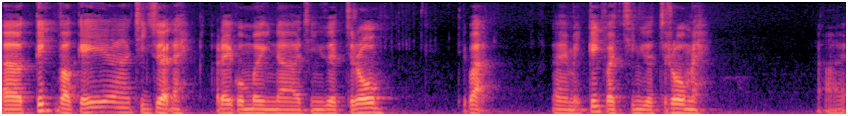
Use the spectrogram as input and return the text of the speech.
uh, kích vào cái ờ, trình duyệt này. Ở đây của mình là trình duyệt Chrome. Thì các bạn này mình kích vào trình duyệt Chrome này. Đấy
